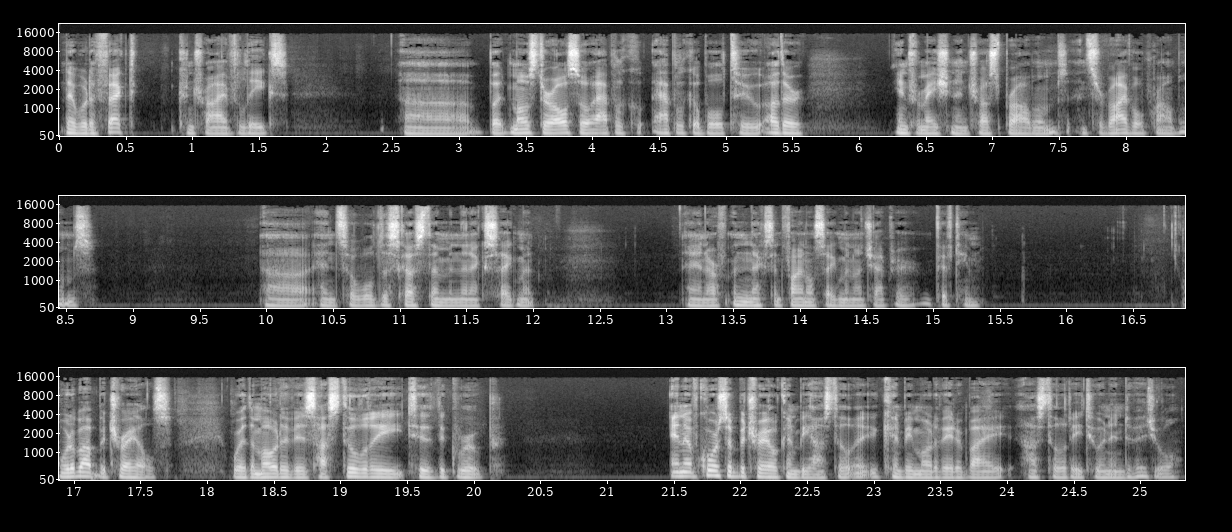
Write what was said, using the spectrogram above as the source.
that would affect contrived leaks uh, but most are also applic- applicable to other information and trust problems and survival problems. Uh, and so we'll discuss them in the next segment and our next and final segment on chapter 15. What about betrayals, where the motive is hostility to the group? And of course, a betrayal can be hostile. It can be motivated by hostility to an individual.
